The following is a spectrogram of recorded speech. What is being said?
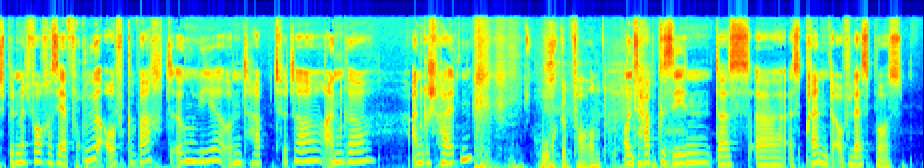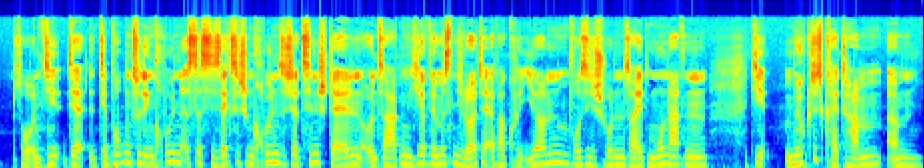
Ich bin Mittwoch sehr früh aufgewacht irgendwie und habe Twitter ange, angeschalten Hochgefahren. und habe gesehen, dass äh, es brennt auf Lesbos. So, und die, der, der Bogen zu den Grünen ist, dass die sächsischen Grünen sich jetzt hinstellen und sagen, hier, wir müssen die Leute evakuieren, wo sie schon seit Monaten die Möglichkeit haben, ähm,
